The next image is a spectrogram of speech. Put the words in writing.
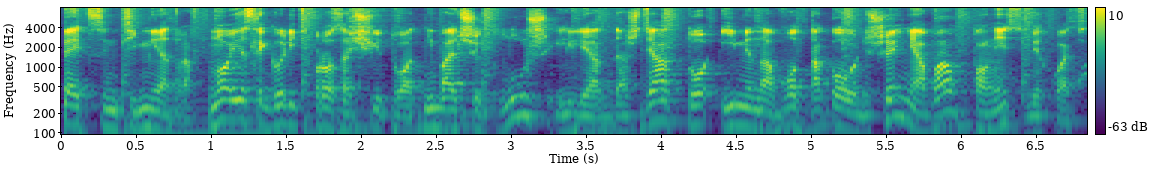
5 сантиметров. Но если говорить про защиту от небольших луж или от дождя, то именно вот такого решения вам вполне себе хватит.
